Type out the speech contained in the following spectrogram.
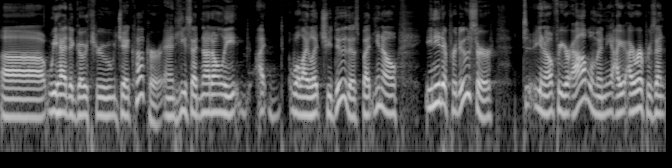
uh, we had to go through Jake Hooker, and he said, not only I, will I let you do this, but you know, you need a producer to, you know, for your album, and I, I represent,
